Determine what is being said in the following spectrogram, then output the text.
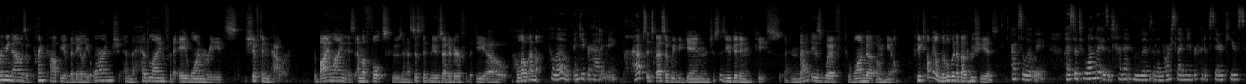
Front of me now is a print copy of the Daily Orange, and the headline for the A1 reads Shift in Power. The byline is Emma Folts, who's an assistant news editor for the DO. Hello, Emma. Hello, thank you for having me. Perhaps it's best if we begin just as you did in your piece, and that is with Tawanda O'Neill. Could you tell me a little bit about who she is? Absolutely. Uh, so Tawanda is a tenant who lives in the north side neighborhood of Syracuse.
